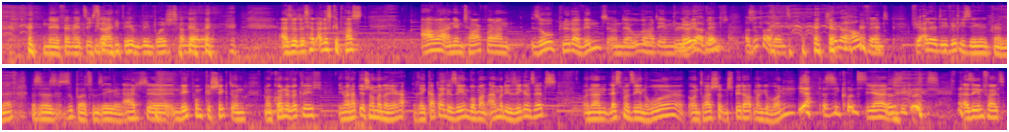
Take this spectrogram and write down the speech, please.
nee, fällt mir jetzt nicht sein. wie, wie ein Bullenstandard. Also das hat alles gepasst. Aber an dem Tag war dann so blöder Wind und der Uwe hatte eben. Blöder Wind? War super Wind. Schöner Raumwind. Für alle, die wirklich segeln können, ne? Das ist super zum Segeln. Er hat äh, einen Wegpunkt geschickt und man konnte wirklich. Ich meine, habt ihr schon mal eine Regatta gesehen, wo man einmal die Segel setzt und dann lässt man sie in Ruhe und drei Stunden später hat man gewonnen? Ja, das ist die Kunst. Ja, das ist die Kunst. Also jedenfalls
